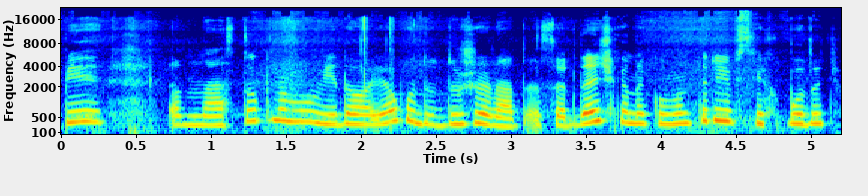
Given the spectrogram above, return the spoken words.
пі в наступному відео. Я буду дуже рада. Сердечка на коментарі всіх будуть.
